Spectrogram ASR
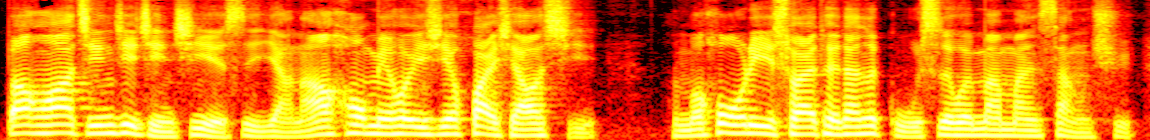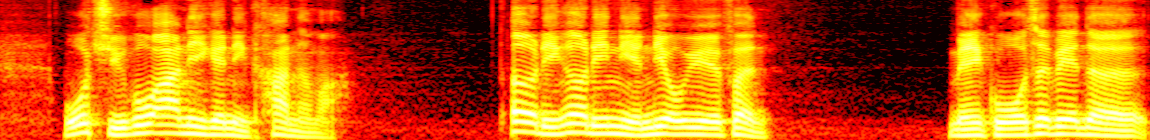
包括经济景气也是一样，然后后面会一些坏消息，什么获利衰退，但是股市会慢慢上去。我举过案例给你看了嘛？二零二零年六月份，美国这边的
